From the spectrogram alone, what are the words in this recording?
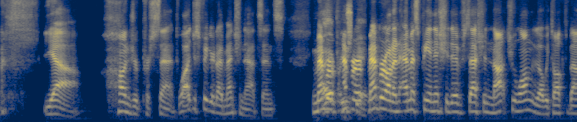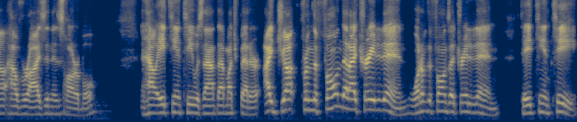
yeah, hundred percent. Well, I just figured I'd mention that since remember remember it. remember on an MSP initiative session not too long ago we talked about how Verizon is horrible and how AT&T was not that much better. I just from the phone that I traded in, one of the phones I traded in to AT&T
